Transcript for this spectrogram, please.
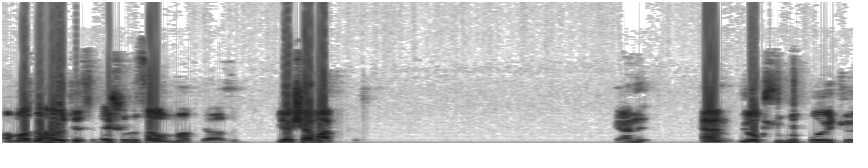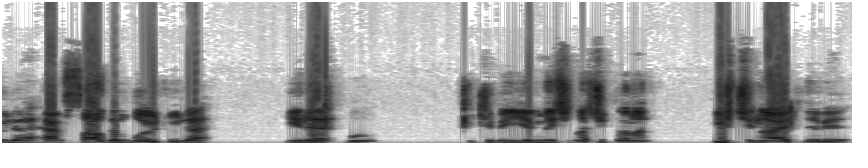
Ama daha ötesinde şunu savunmak lazım. Yaşam hakkı. Yani hem yoksulluk boyutuyla hem salgın boyutuyla yine bu 2020 için açıklanan iş cinayetleri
